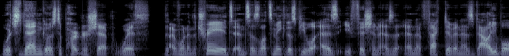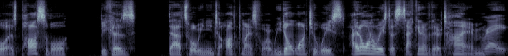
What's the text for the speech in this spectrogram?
which then goes to partnership with everyone in the trades and says, let's make those people as efficient as and effective and as valuable as possible because that's what we need to optimize for. We don't want to waste, I don't want to waste a second of their time Right.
